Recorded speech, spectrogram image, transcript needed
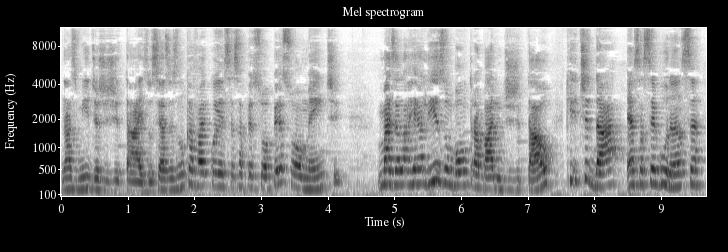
nas mídias digitais. Você às vezes nunca vai conhecer essa pessoa pessoalmente, mas ela realiza um bom trabalho digital que te dá essa segurança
